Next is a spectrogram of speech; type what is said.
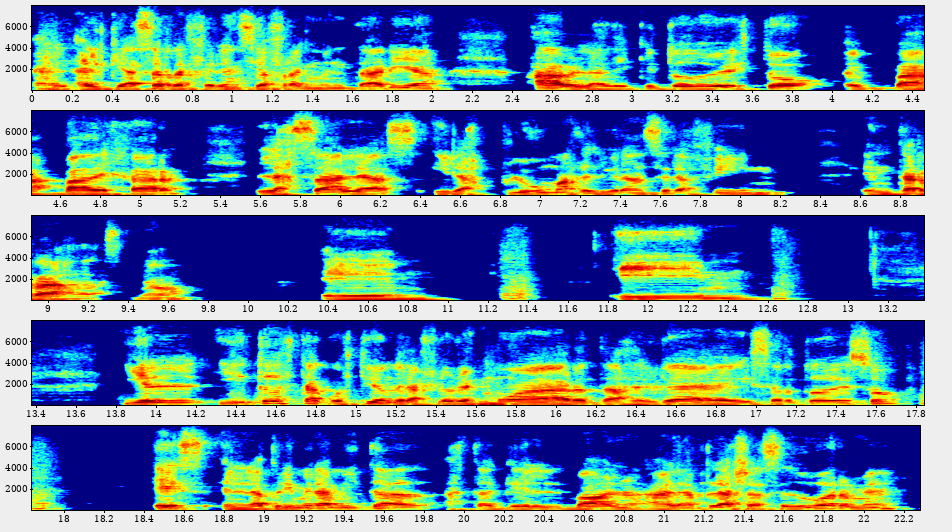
al, que hace referencia fragmentaria, habla de que todo esto eh, va, a dejar las alas y las plumas del gran serafín enterradas, ¿no? Eh, y, y, toda esta cuestión de las flores muertas, del geyser, todo eso, es en la primera mitad, hasta que él va a la playa, se duerme,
